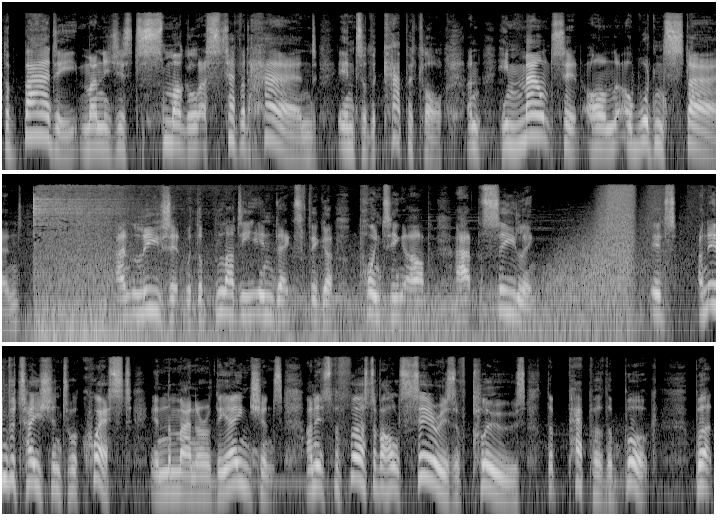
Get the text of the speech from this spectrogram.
the baddie manages to smuggle a severed hand into the capital and he mounts it on a wooden stand and leaves it with the bloody index figure pointing up at the ceiling. It's an invitation to a quest in the manner of the ancients, and it's the first of a whole series of clues that pepper the book. But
